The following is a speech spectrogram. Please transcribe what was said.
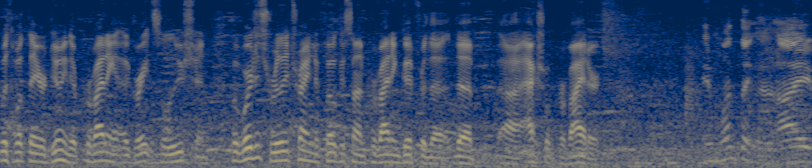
with what they are doing. They're providing a great solution, but we're just really trying to focus on providing good for the, the uh, actual provider. And one thing that I,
